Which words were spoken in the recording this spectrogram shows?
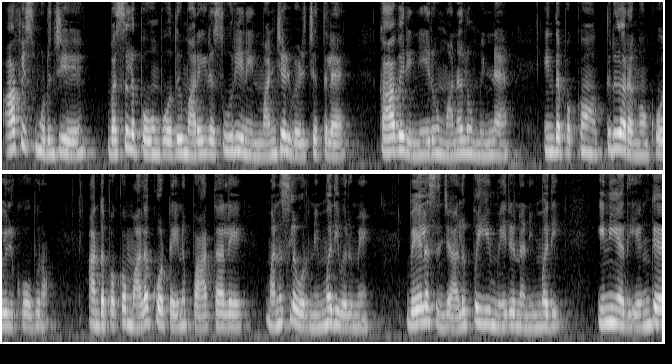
ஆஃபீஸ் முடிஞ்சு பஸ்ஸில் போகும்போது மறைகிற சூரியனின் மஞ்சள் வெளிச்சத்தில் காவேரி நீரும் மணலும் மின்ன இந்த பக்கம் திருஅரங்கம் கோயில் கோபுரம். அந்த பக்கம் மலைக்கோட்டைன்னு பார்த்தாலே மனசில் ஒரு நிம்மதி வருமே. வேலை செஞ்ச அலுப்பையும் மீறின நிம்மதி. இனி அது எங்கே?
